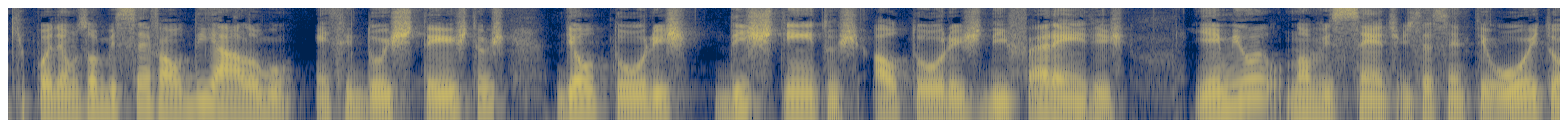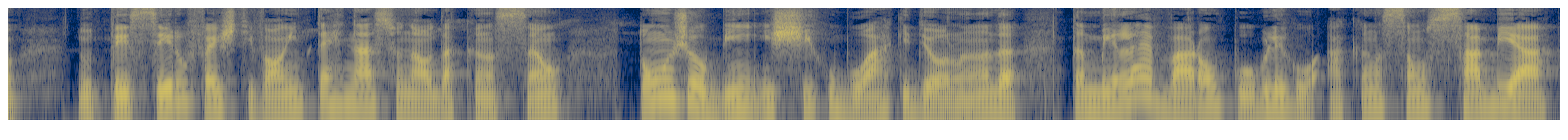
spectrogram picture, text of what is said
que podemos observar o diálogo entre dois textos de autores distintos, autores diferentes. E em 1968, no terceiro Festival Internacional da Canção, Tom Jobim e Chico Buarque de Holanda também levaram ao público a canção Sabiá.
